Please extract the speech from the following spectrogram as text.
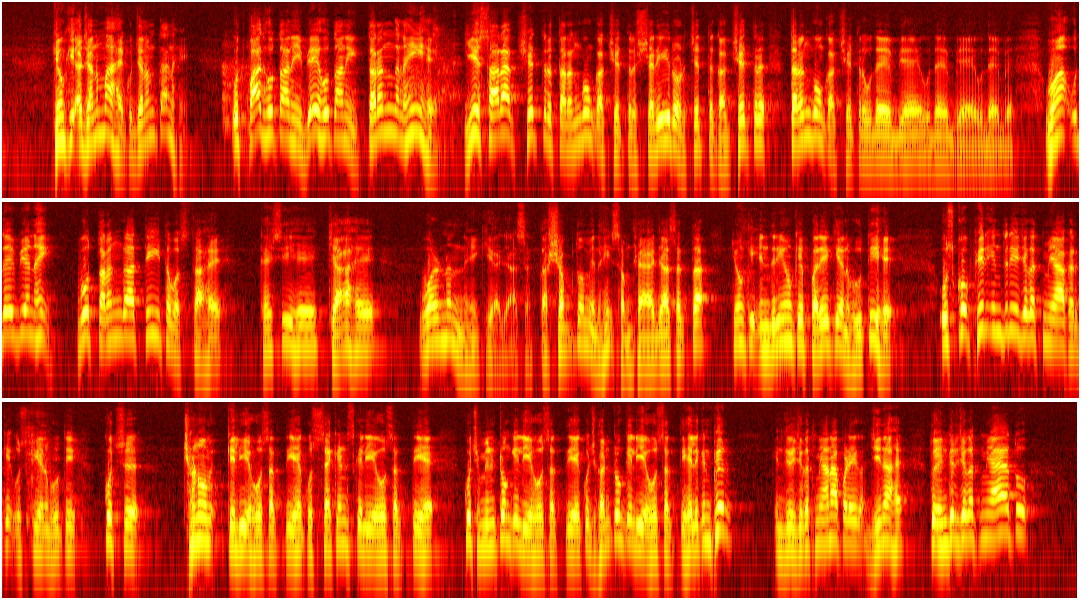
क्योंकि अजन्मा है, कुछ जन्मता नहीं। उत्पाद होता नहीं, व्यय होता नहीं, तरंग नहीं है। ये सारा क्षेत्र तरंगों का क्षेत्र, शरीर और चित्त का क्षेत्र, तरंगों का क्षेत्र उदय व्यय उदय व्यय उदय व्यय वहाँ उदय व्यय नहीं, वो तरंगातीत अवस्था है। कैसी है, क्या है, वर्णन नहीं किया जा सकता, शब्दों में नहीं समझाया जा सकता, क्योंकि इंद्रियों के परे की अनुभूति है। उसको फिर इंद्रिय जगत में आकर के उसकी अनुभूति कुछ क्षणों के लिए हो सकती है, कुछ सेकंड्स के लिए हो सकती है। कुछ मिनटों के लिए हो सकती है, कुछ घंटों के लिए हो सकती है, लेकिन फिर इंद्रिय जगत में आना पड़ेगा, जीना है। तो इंद्रिय जगत में आया तो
